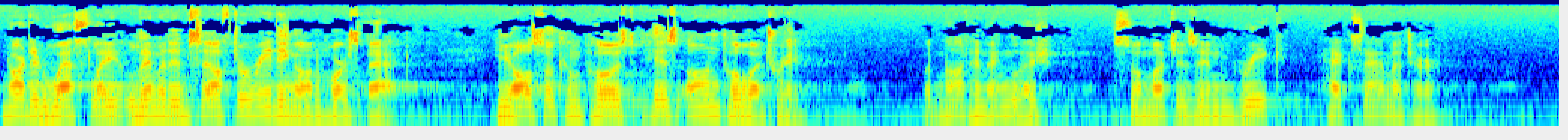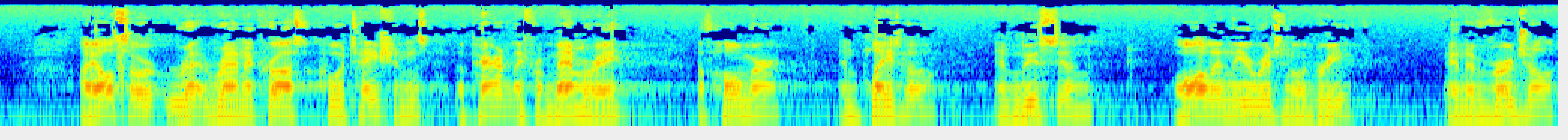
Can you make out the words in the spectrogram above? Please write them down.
Nor did Wesley limit himself to reading on horseback. He also composed his own poetry, but not in English so much as in Greek hexameter. I also re- ran across quotations, apparently from memory, of Homer and Plato and Lucian, all in the original Greek, and of Virgil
